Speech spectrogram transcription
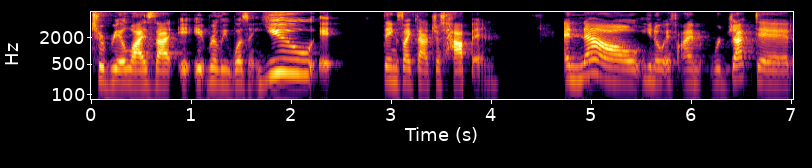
to realize that it, it really wasn't you, it, things like that just happen. And now, you know, if I'm rejected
